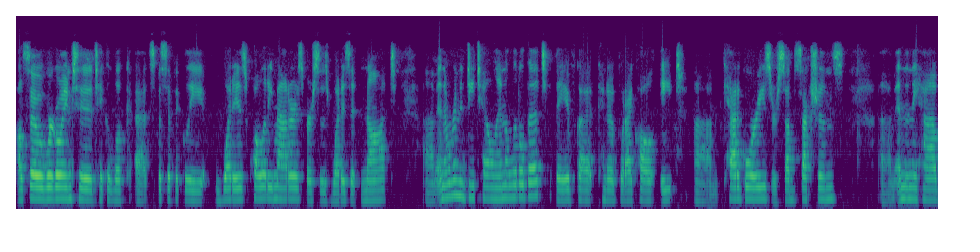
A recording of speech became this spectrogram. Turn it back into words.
Also, we're going to take a look at specifically what is quality matters versus what is it not. Um, and then we're going to detail in a little bit. They've got kind of what I call eight um, categories or subsections. Um, and then they have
